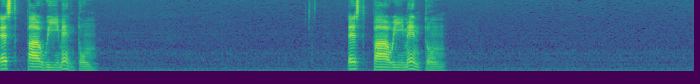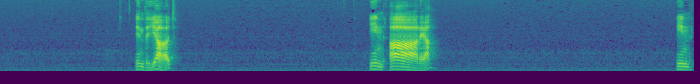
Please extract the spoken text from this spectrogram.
Est pavimentum. Est pavimentum. In the yard. In area. in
